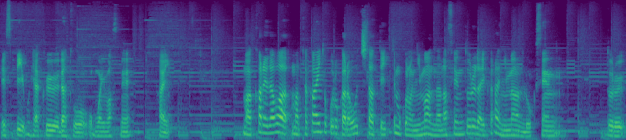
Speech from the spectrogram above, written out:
SP500 だと思いますね。はい。まあ彼らは、ま、高いところから落ちたって言っても、この2万7000ドル台から2万6000ドル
